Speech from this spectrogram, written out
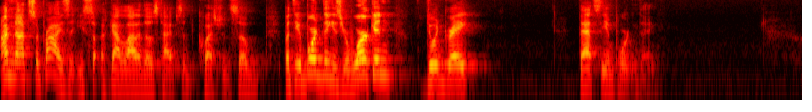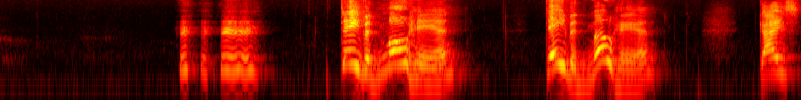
I'm not surprised that you got a lot of those types of questions. So, but the important thing is you're working, doing great. That's the important thing. David Mohan. David Mohan. Guys,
